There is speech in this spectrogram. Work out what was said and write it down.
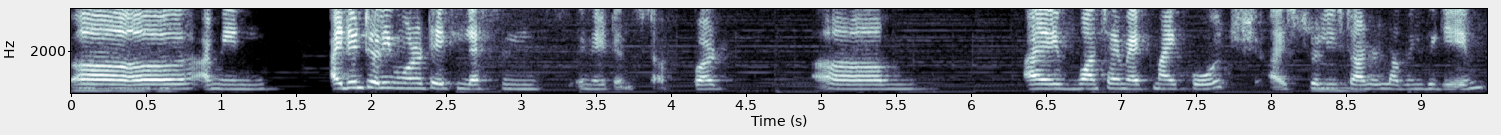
Uh, I mean, I didn't really want to take lessons in it and stuff. But um, I once I met my coach, I really Mm. started loving the game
